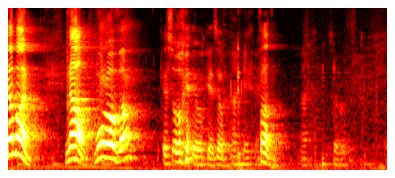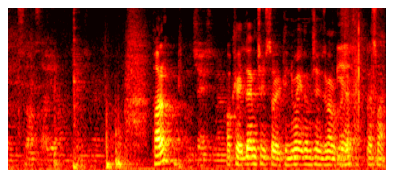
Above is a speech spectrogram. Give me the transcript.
Come on. Now, moreover, it's okay, okay, so. Okay, okay. Further. Okay, so Pardon? Change the memory. Okay, let me change. Sorry, can you wait, let them change the memory? Yeah. That's fine.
